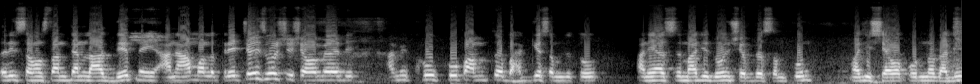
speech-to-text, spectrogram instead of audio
तरी संस्थान त्यांना आज देत नाही आणि आम्हाला त्रेचाळीस वर्ष सेवा मिळाली. आम्ही खूप खूप आमचं भाग्य समजतो आणि असं माझे दोन शब्द संपून माझी सेवा पूर्ण झाली.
